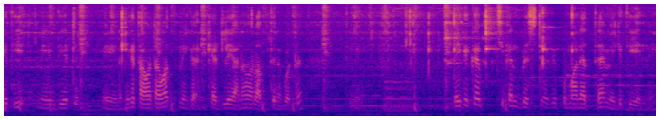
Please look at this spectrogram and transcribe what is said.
ඒටි මේ විදිහට මේ මේක තව තවත් මේක කැඩලා යනවා රත් වෙනකොට. මේක එක චිකන් බ්‍රෙස්ට් එකේ ප්‍රමාණයක් තමයි මේකේ තියෙන්නේ.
